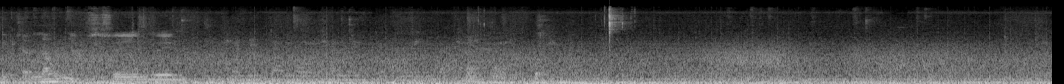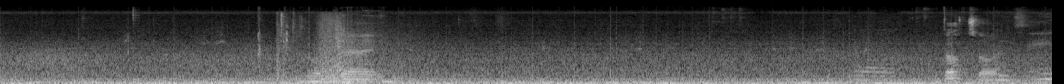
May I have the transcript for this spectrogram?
thì trận lâu nhỉ suy duyên cho nên tò mò cho nên của mình và ok ờ, tốt rồi mình sẽ dùng lại màu xanh để tô lại vào cái phần sóng hình mà mình vừa tô ý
